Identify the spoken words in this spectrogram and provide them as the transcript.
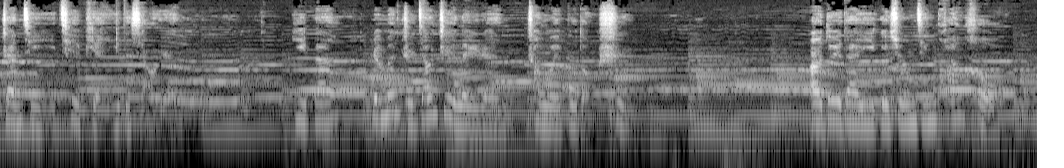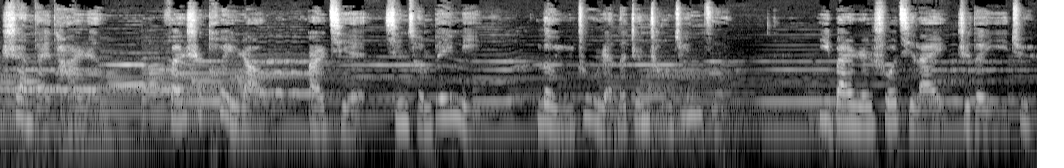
占尽一切便宜的小人。一般人们只将这类人称为不懂事，而对待一个胸襟宽厚、善待他人、凡事退让，而且心存悲悯、乐于助人的真诚君子，一般人说起来只得一句：“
